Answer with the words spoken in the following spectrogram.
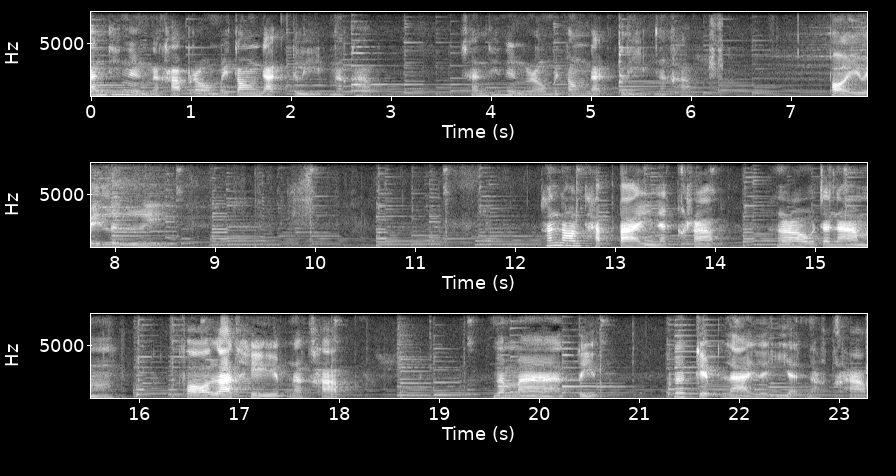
ชั้นที่หนึ่งนะครับเราไม่ต้องดัดกลีบนะครับ ชั้นที่หนึ่งเราไม่ต้องดัดกลีบนะครับ ปล่อยไว้เลย ขั้นตอนถัดไปนะครับ เราจะนำฟอลาเทปนะครับนำมาติดเพื่อเก็บรายละเอียดนะครับ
